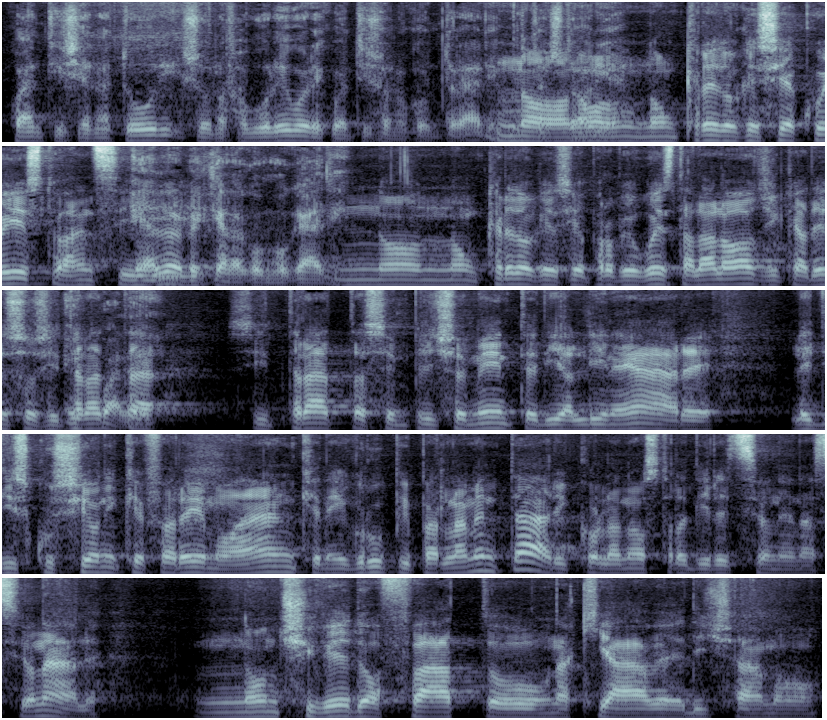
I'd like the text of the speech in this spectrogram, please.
quanti senatori sono favorevoli e quanti sono contrari. No, no, non credo che sia questo, anzi... E allora perché l'ha convocati? No, non credo che sia proprio questa la logica, adesso si, tratta, si tratta semplicemente di allineare le discussioni che faremo anche nei gruppi parlamentari con la nostra direzione nazionale. Non ci vedo affatto una chiave, diciamo,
